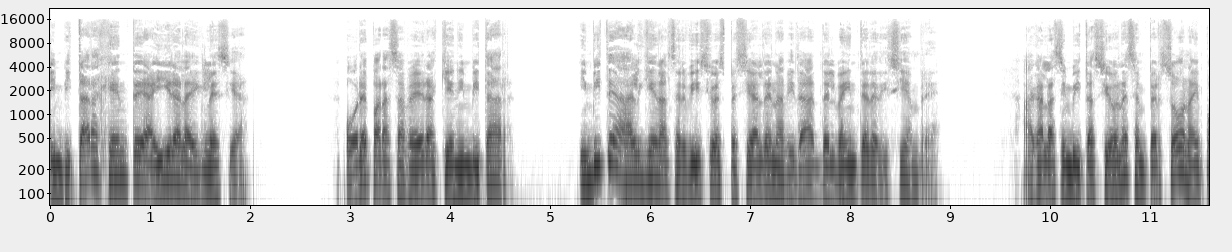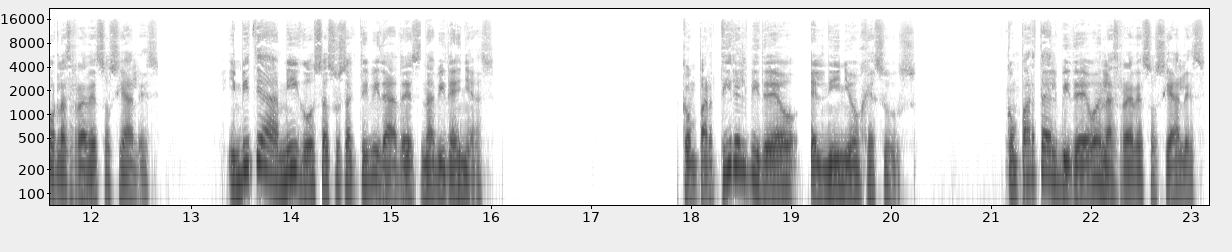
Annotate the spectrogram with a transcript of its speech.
Invitar a gente a ir a la iglesia. Ore para saber a quién invitar. Invite a alguien al servicio especial de Navidad del 20 de diciembre. Haga las invitaciones en persona y por las redes sociales. Invite a amigos a sus actividades navideñas. Compartir el video El Niño Jesús. Comparta el video en las redes sociales.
